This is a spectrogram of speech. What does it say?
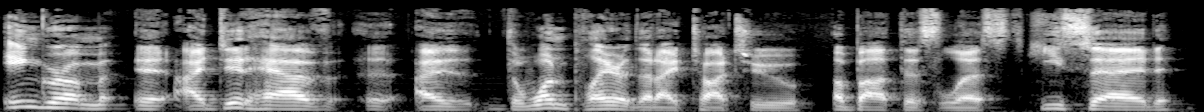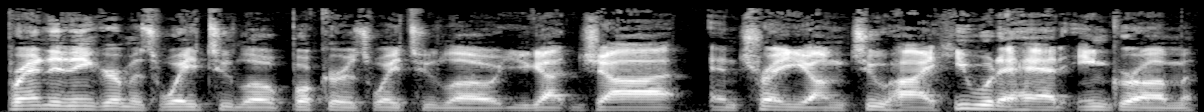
Ingram, uh, I did have uh, I, the one player that I talked to about this list. He said Brandon Ingram is way too low, Booker is way too low. You got Ja and Trae Young too high. He would have had Ingram.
